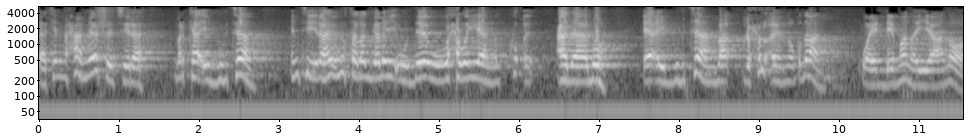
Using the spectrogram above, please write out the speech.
Laakiin maxaa meesha jira? Marka ay gubtaan intii ilaahay ugu talagalay uu dee uu waxa weeyaan ku cadaabo ee ay gubtaanba dhuxul ay noqdaan way dhimanayaanoo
